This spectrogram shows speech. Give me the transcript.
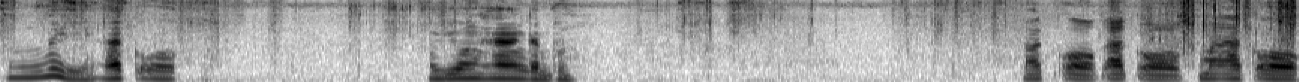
เฮ้ยอักออกเอาอยู่ห่างๆกันพุ่นอักออกอักออกมาอักออก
